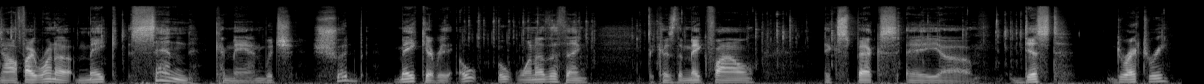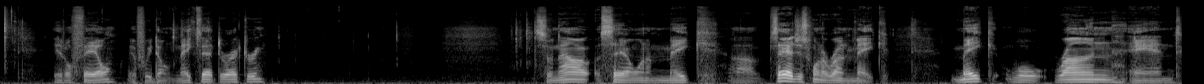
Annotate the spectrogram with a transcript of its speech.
Now if I run a make send command, which should make everything. Oh, oh, one other thing, because the make file expects a uh, dist directory it'll fail if we don't make that directory. So now say I want to make, uh, say I just want to run make. Make will run and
